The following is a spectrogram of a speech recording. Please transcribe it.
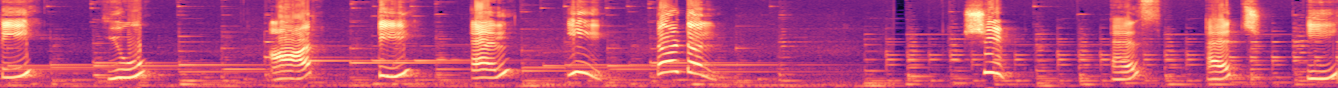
T U R T L E turtle. Sheep. S H E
